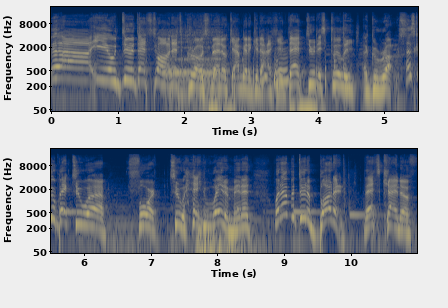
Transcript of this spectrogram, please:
Ah, ew, dude, that's oh, that's gross, man. Okay, I'm gonna get out of here. That dude is clearly uh, gross. Let's go back to uh floor two. Hey, wait a minute. What happened to the button? That's kind of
